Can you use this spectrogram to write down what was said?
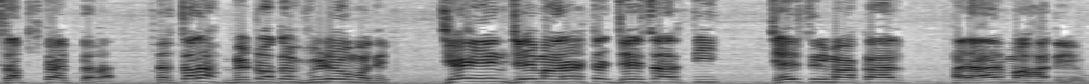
सबस्क्राईब करा. तर चला भेटू आता व्हिडिओमध्ये. जय हिंद जय महाराष्ट्र जय सारथी जय श्री महाकाल. हर हर महादेव.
